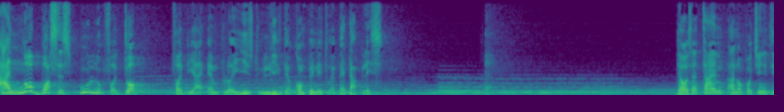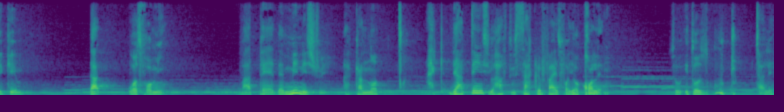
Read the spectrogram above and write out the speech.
I know bosses who look for job for their employees to leave the company to a better place. Yeah. There was a time an opportunity came that was for me. But per the ministry, I cannot. I, there are things you have to sacrifice for your calling. So it was good, Charlie.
